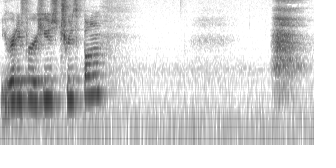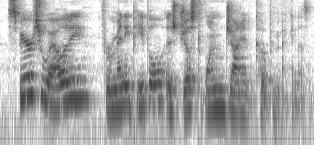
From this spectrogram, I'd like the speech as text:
You ready for a huge truth bomb? Spirituality, for many people, is just one giant coping mechanism.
